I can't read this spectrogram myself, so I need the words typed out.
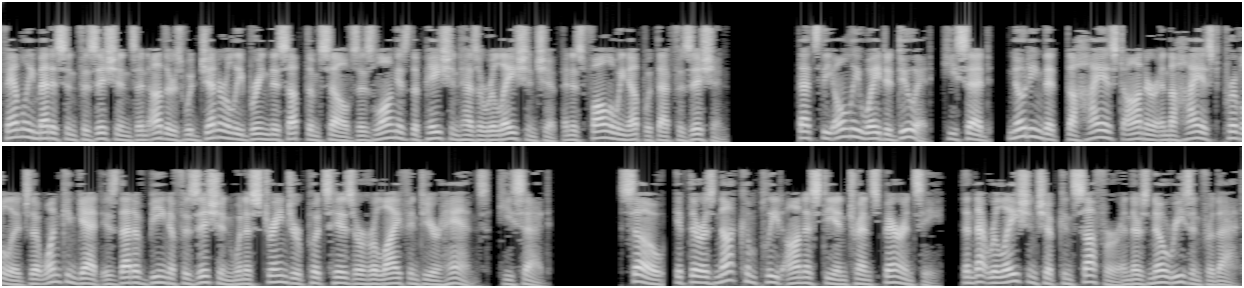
family medicine physicians and others would generally bring this up themselves as long as the patient has a relationship and is following up with that physician. That's the only way to do it, he said, noting that, the highest honor and the highest privilege that one can get is that of being a physician when a stranger puts his or her life into your hands, he said. So, if there is not complete honesty and transparency, then that relationship can suffer and there's no reason for that.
